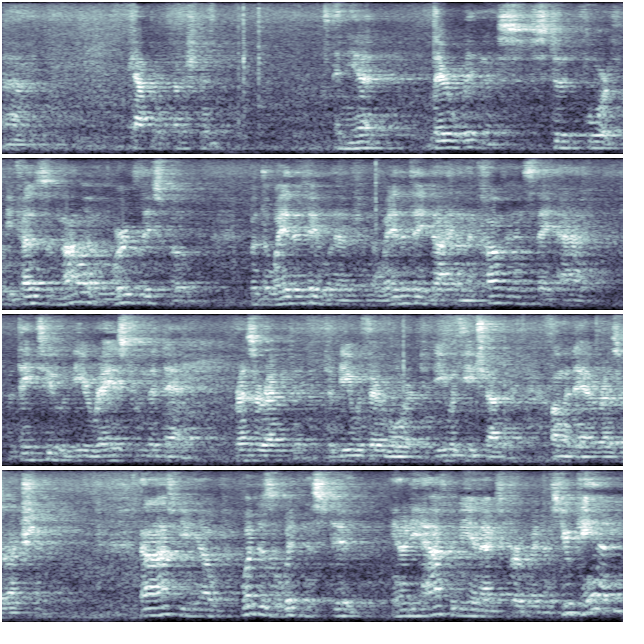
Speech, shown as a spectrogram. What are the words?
uh, capital punishment. And yet, their witness stood forth because of not only the words they spoke, but the way that they lived and the way that they died and the confidence they had that they too would be raised from the dead, resurrected, to be with their Lord, to be with each other on the day of resurrection. And I'll ask you, you know, what does a witness do? You know, do you have to be an expert witness? You can.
